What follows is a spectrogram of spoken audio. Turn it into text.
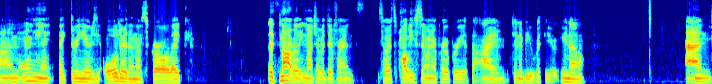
I'm only like three years older than this girl. Like, it's not really much of a difference. So it's probably so inappropriate that I'm gonna be with you, you know? And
